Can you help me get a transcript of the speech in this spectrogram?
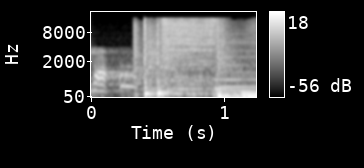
thật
